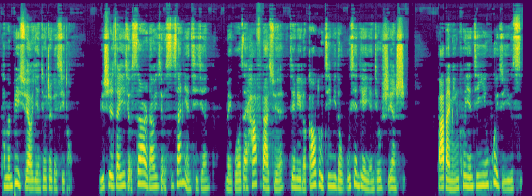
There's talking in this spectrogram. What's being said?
他们必须要研究这个系统。于是，在1942到1943年期间，美国在哈佛大学建立了高度机密的无线电研究实验室，八百名科研精英汇集于此，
